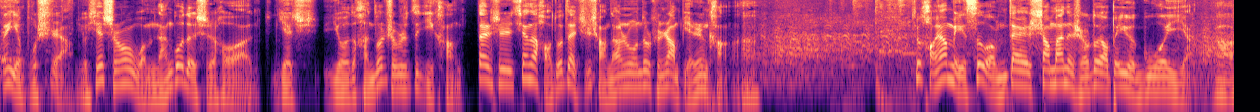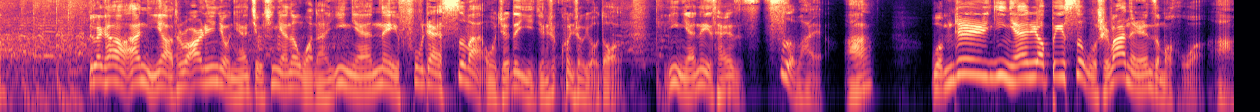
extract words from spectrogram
那也不是啊，有些时候我们难过的时候啊，也有的很多时候是自己扛，但是现在好多在职场当中都是让别人扛啊，就好像每次我们在上班的时候都要背个锅一样啊。就来看啊，安妮啊，他说，二零一九年九七年的我呢，一年内负债四万，我觉得已经是困兽犹斗了。一年内才四万呀啊！我们这一年要背四五十万的人怎么活啊？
